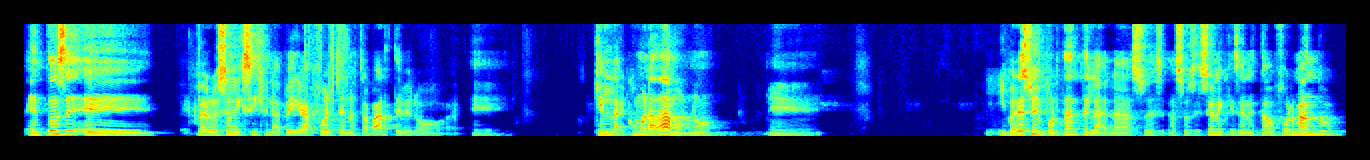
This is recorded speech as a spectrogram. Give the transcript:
Entonces, eh, claro, eso exige una pega fuerte de nuestra parte, pero eh, la, cómo la damos, ¿no? Y para eso es importante las la asociaciones que se han estado formando.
